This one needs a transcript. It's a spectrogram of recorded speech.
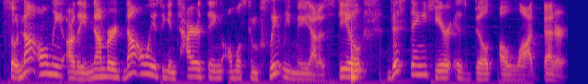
So not only are they numbered, not only is the entire thing almost completely made out of steel, this thing here is built a lot better.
